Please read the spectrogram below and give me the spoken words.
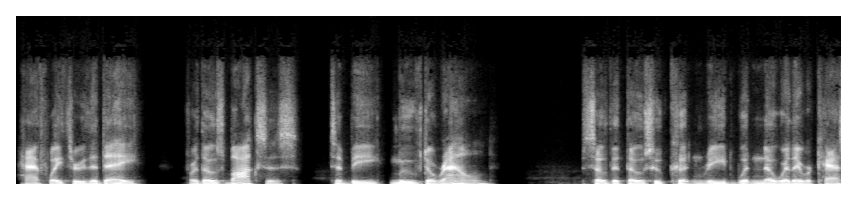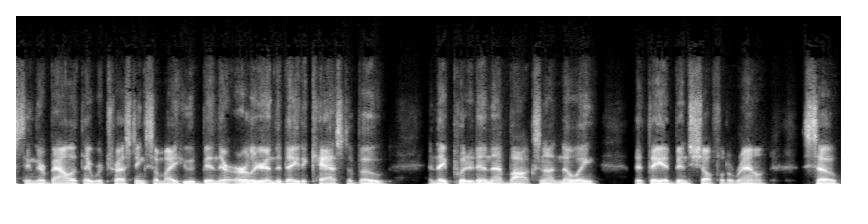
halfway through the day for those boxes to be moved around so that those who couldn't read wouldn't know where they were casting their ballot. They were trusting somebody who had been there earlier in the day to cast a vote, and they put it in that box, not knowing that they had been shuffled around. So,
